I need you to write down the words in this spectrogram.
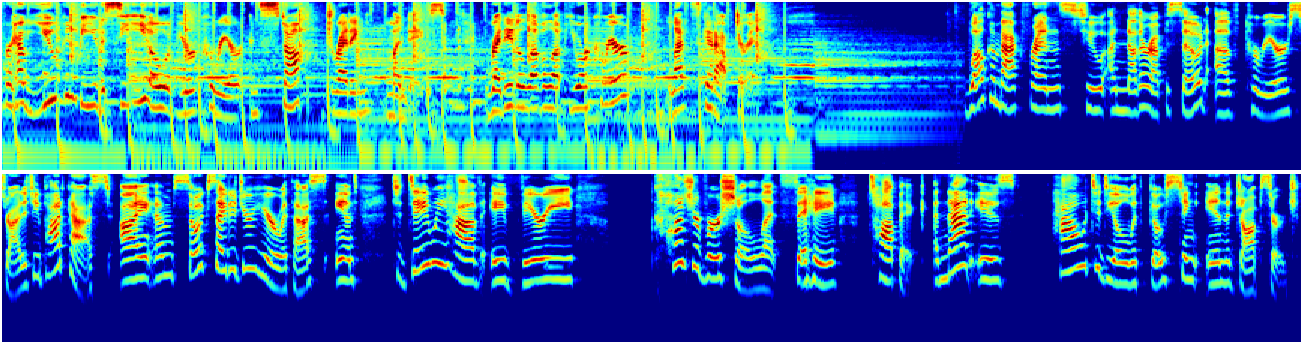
for how you can be the CEO of your career and stop dreading Mondays. Ready to level up your career? Let's get after it. Welcome back, friends, to another episode of Career Strategy Podcast. I am so excited you're here with us. And today we have a very controversial, let's say, topic, and that is how to deal with ghosting in the job search.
